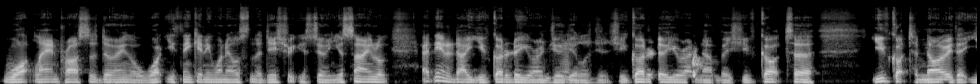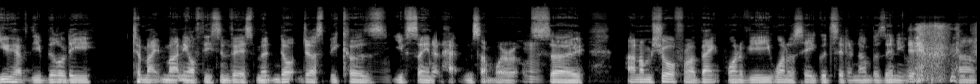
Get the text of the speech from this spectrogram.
what land price is doing or what you think anyone else in the district is doing, you're saying, look, at the end of the day, you've got to do your own due mm. diligence. You've got to do your own numbers. You've got to you've got to know that you have the ability to make money off this investment, not just because mm. you've seen it happen somewhere else. Mm. So, and I'm sure from a bank point of view, you want to see a good set of numbers anyway. Yeah. Um,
